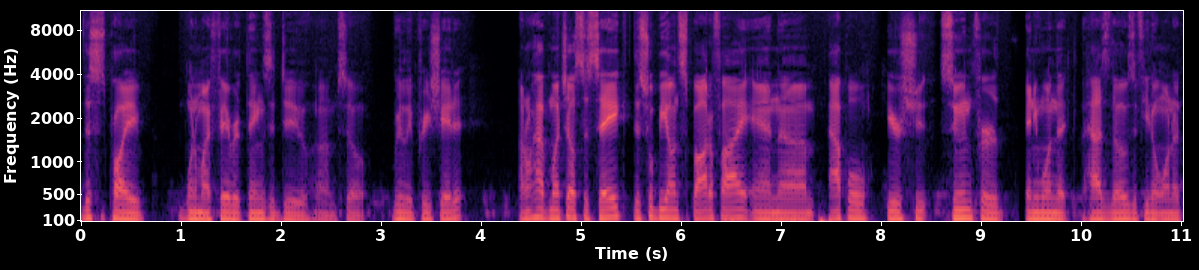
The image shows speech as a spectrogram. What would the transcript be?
this is probably one of my favorite things to do. Um, so really appreciate it. I don't have much else to say. This will be on Spotify and um, Apple here sh- soon for anyone that has those. If you don't want to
